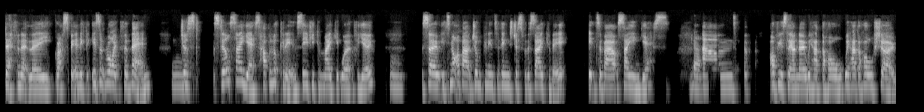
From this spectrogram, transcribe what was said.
definitely grasp it. And if it isn't right for then, mm. just still say yes, have a look at it and see if you can make it work for you. Mm. So it's not about jumping into things just for the sake of it. It's about saying yes. Yeah. And uh, obviously I know we had the whole we had a whole show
